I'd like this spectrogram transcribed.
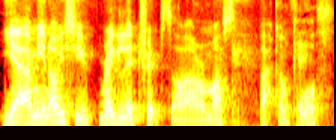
Yeah, I mean, obviously, regular trips are a must, back and okay. forth.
